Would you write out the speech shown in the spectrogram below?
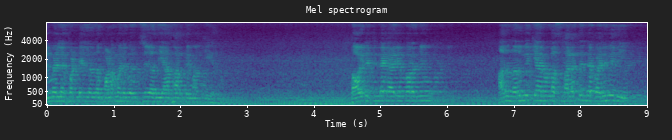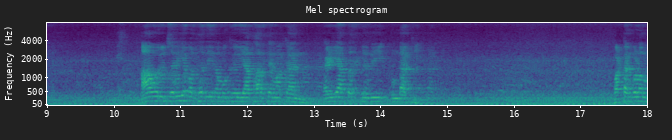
എം എൽ എ ഫണ്ടിൽ നിന്ന് പണം അനുവദിച്ച് അത് യാഥാർത്ഥ്യമാക്കിയത്. ടോയ്ലറ്റിന്റെ കാര്യം പറഞ്ഞു. അത് നിർമ്മിക്കാനുള്ള സ്ഥലത്തിന്റെ പരിമിതി ആ ഒരു ചെറിയ പദ്ധതി നമുക്ക് യാഥാർത്ഥ്യമാക്കാൻ കഴിയാത്ത സ്ഥിതി ഉണ്ടാക്കി. വട്ടംകുളം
